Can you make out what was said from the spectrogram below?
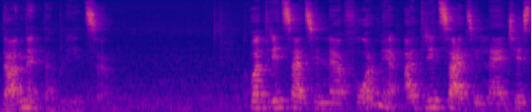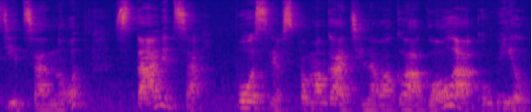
данной таблицы. В отрицательной форме отрицательная частица not ставится после вспомогательного глагола will.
